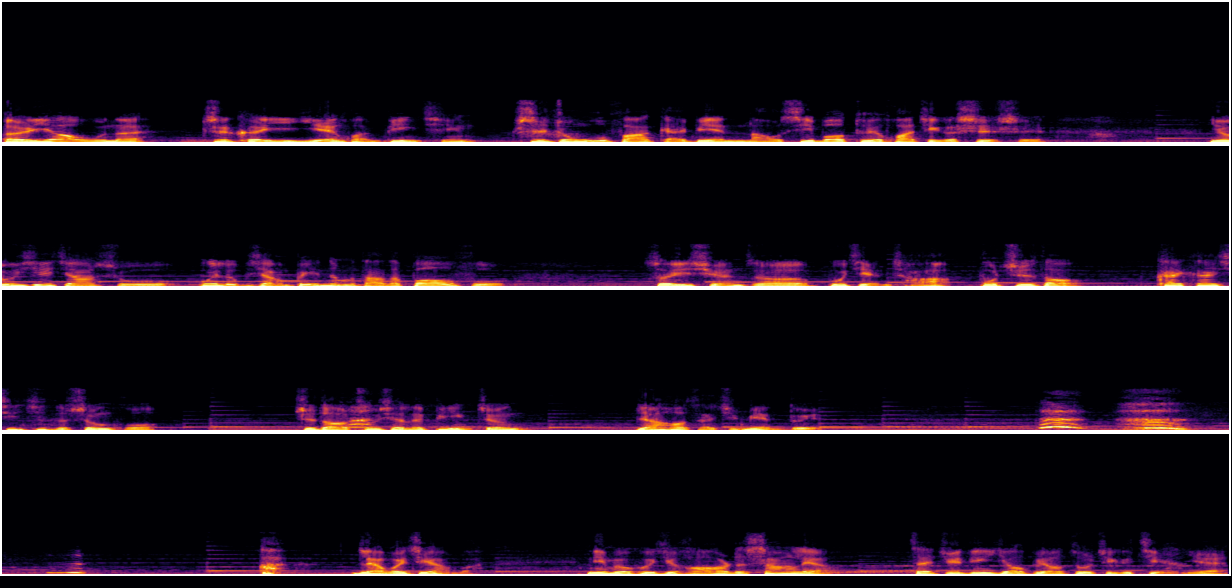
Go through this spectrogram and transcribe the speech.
而药物呢？只可以延缓病情，始终无法改变脑细胞退化这个事实。有一些家属为了不想背那么大的包袱，所以选择不检查、不知道，开开心心的生活，直到出现了病症，然后才去面对。啊，两位这样吧，你们回去好好的商量，再决定要不要做这个检验。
